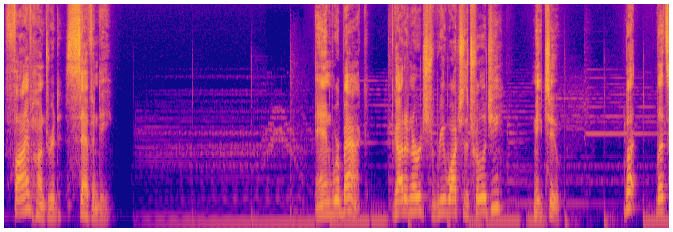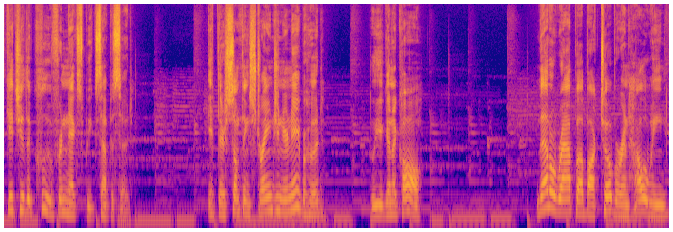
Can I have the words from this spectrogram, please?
Five hundred seventy. And we're back. Got an urge to rewatch the trilogy? Me too. But let's get you the clue for next week's episode. If there's something strange in your neighborhood, who you gonna call? That'll wrap up October and Halloween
